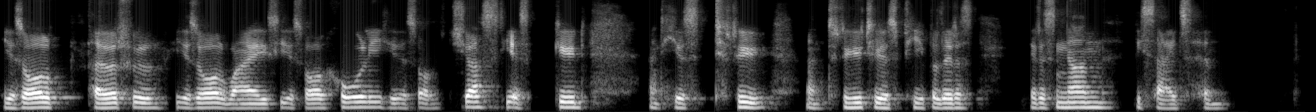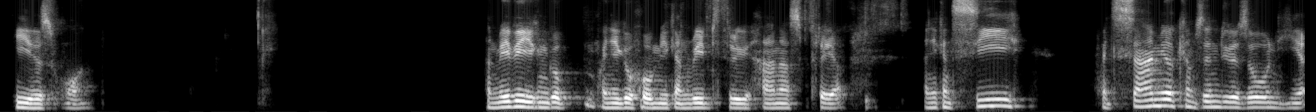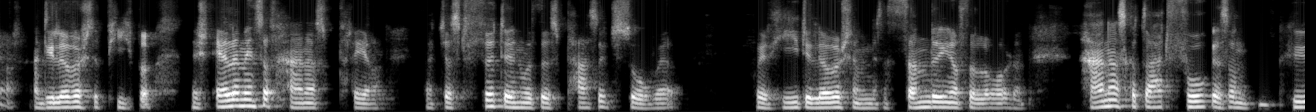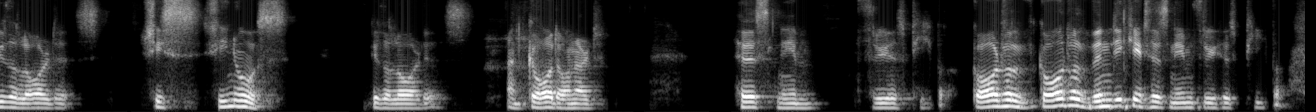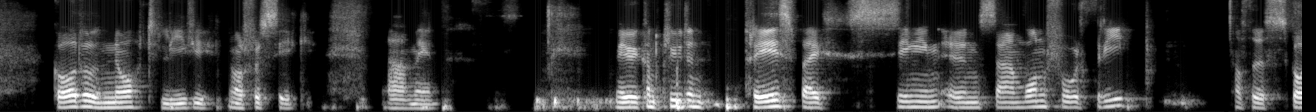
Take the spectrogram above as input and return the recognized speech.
He is all powerful, He is all wise, He is all holy, He is all just, He is good, and He is true and true to His people. There is, there is none besides Him. He is one. And maybe you can go, when you go home, you can read through Hannah's prayer and you can see when Samuel comes into his own here and delivers the people, there's elements of Hannah's prayer that just fit in with this passage so well, where he delivers him with the thundering of the Lord. And Hannah's got that focus on who the Lord is. She's, she knows who the Lord is. And God honored his name through his people. God will, God will vindicate his name through his people. God will not leave you nor forsake you. Amen. May we conclude in praise by singing in Psalm 143 of the Scottish.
